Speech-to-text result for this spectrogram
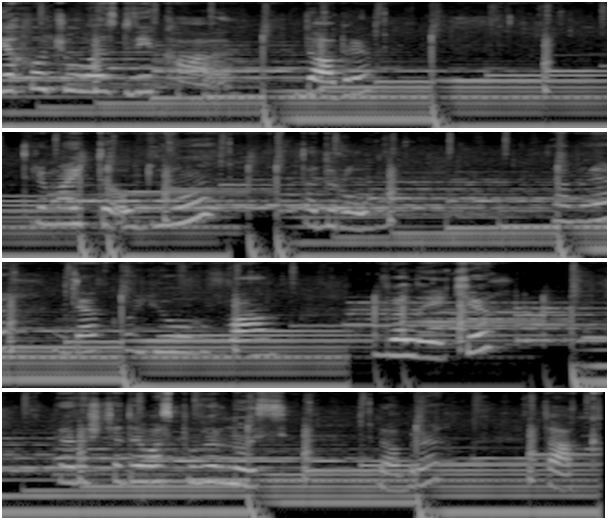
Я хочу у вас дві кави. Добре. Тримайте одну та другу. Добре, дякую вам велике. Зараз ще до вас повернусь. Добре. Так.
